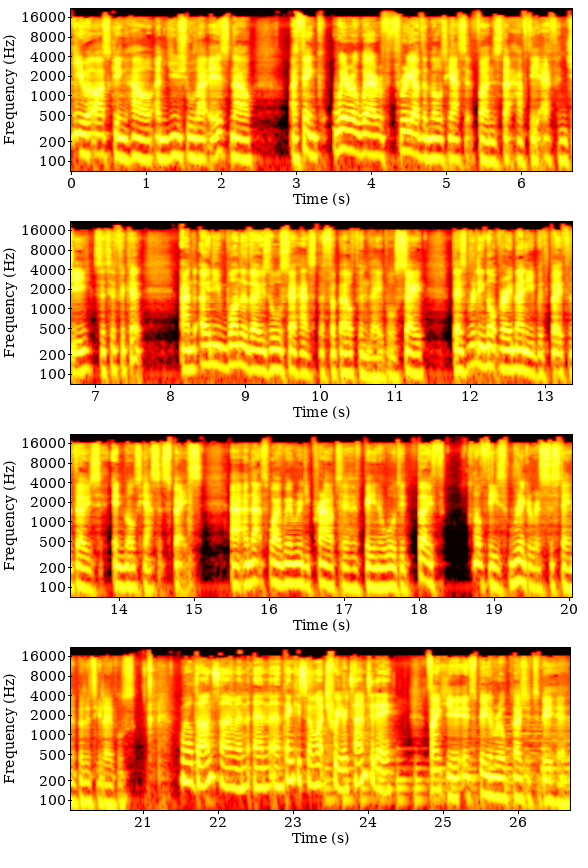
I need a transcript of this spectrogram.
you were asking how unusual that is. Now, I think we're aware of three other multi asset funds that have the F and G certificate, and only one of those also has the Febelfin label. So there's really not very many with both of those in multi asset space. Uh, and that's why we're really proud to have been awarded both of these rigorous sustainability labels. Well done, Simon, and, and thank you so much for your time today. Thank you. It's been a real pleasure to be here.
